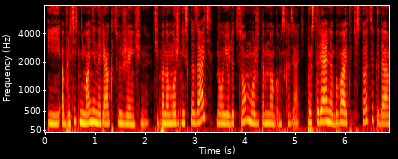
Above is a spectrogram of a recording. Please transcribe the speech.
и обратить внимание на реакцию женщины. Типа она может не сказать, но ее лицо может о многом сказать. Просто реально бывают такие ситуации, когда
